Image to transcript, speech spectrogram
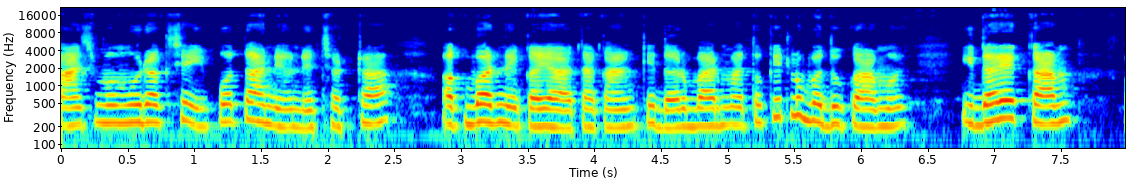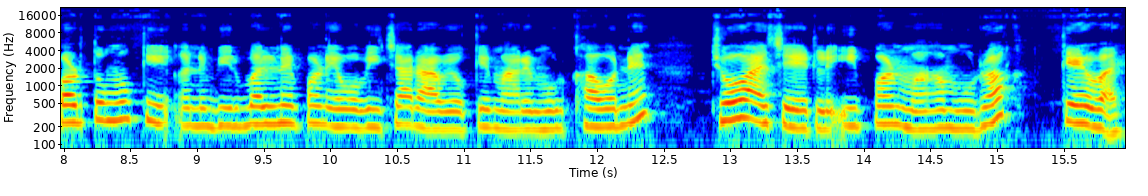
પાંચમો મૂરખ છે એ પોતાને અને છઠ્ઠા અકબરને કહ્યા હતા, કારણ કે દરબારમાં તો કેટલું બધું કામ હોય. એ દરેક કામ પડતું મૂકી અને બિરબલને પણ એવો વિચાર આવ્યો કે મારે મૂર્ખાઓને જોવા છે એટલે એ પણ મહામૂરખ કહેવાય.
